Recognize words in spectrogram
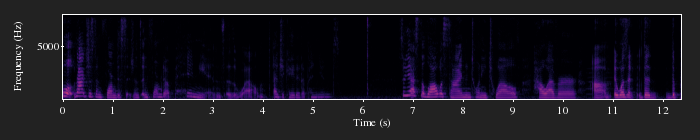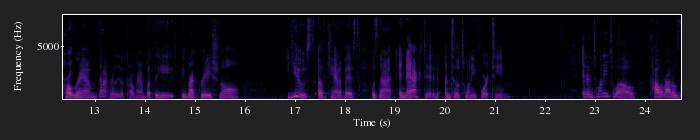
well, not just informed decisions, informed opinions as well, educated opinions. So, yes, the law was signed in 2012. However, um, it wasn't the the program, not really the program, but the the recreational use of cannabis was not enacted until 2014. And in 2012, Colorado's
